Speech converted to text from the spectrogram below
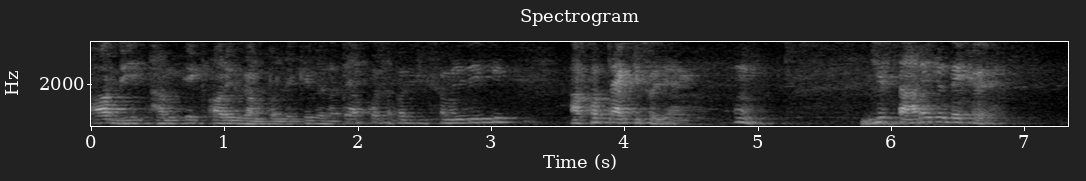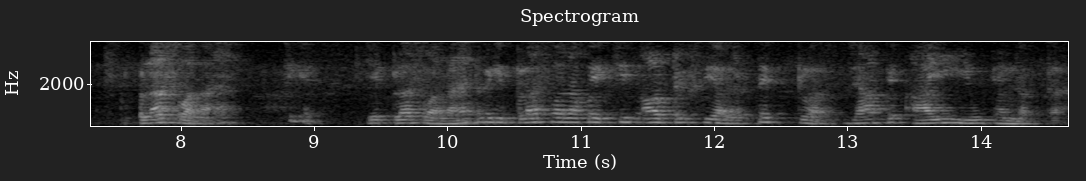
और भी हम एक और एग्ज़ाम्पल लेके बताते हैं, आपको समझ समझ लीजिए कि आपका प्रैक्टिस हो जाएगा। हम्म। ये सारे जो देख रहे हैं प्लस वाला है, ठीक है ये प्लस वाला है। तो देखिए प्लस वाला को एक चीज़ और ट्रिक्स याद रखते हैं। प्लस जहाँ पे आई यू एम लगता है।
